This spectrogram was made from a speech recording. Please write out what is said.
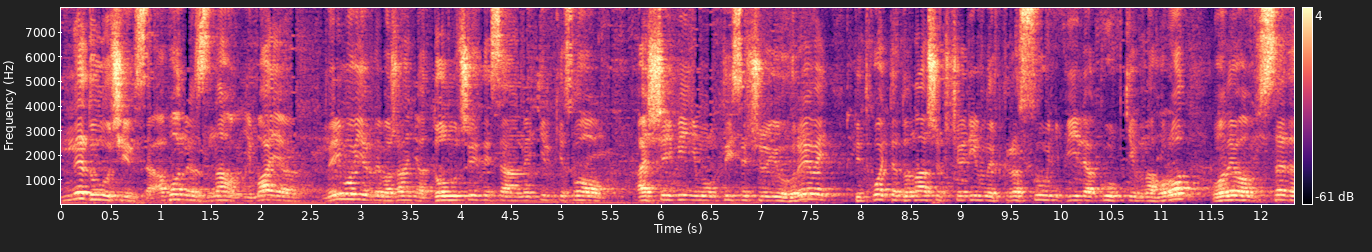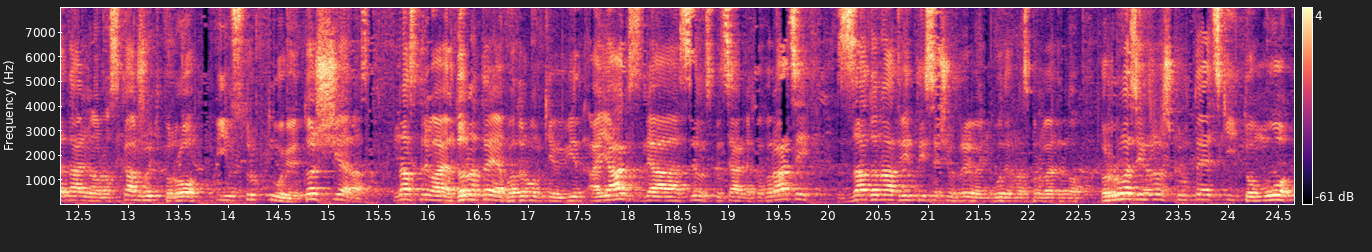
не долучився або не знав і має неймовірне бажання долучитися не тільки словом, а ще й мінімум тисячою гривень, підходьте до наших чарівних красунь біля кубків нагород. Вони вам все детально розкажуть про інструктуру. Тож ще раз, нас триває донатея подарунків від Аякс для сил спеціальних операцій. За донат від тисячу гривень буде в нас проведено розіграш крутецький. Тому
